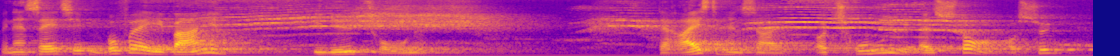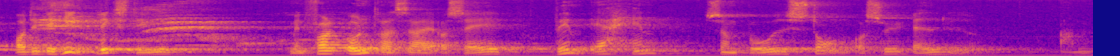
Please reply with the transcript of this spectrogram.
Men han sagde til dem, hvorfor er I bange, I troende? Der rejste han sig og truede af storm og sø, og det blev helt blikstille. Men folk undrede sig og sagde, hvem er han, som både storm og sø adlyder? Amen.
